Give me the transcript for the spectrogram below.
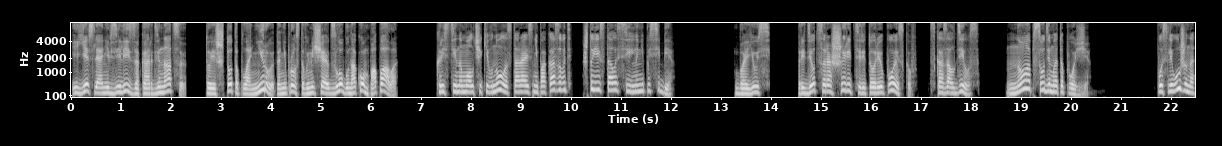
«И если они взялись за координацию, то есть что-то планируют, а не просто вымещают злобу на ком попало». Кристина молча кивнула, стараясь не показывать, что ей стало сильно не по себе. «Боюсь, придется расширить территорию поисков», — сказал Диус. «Но обсудим это позже». После ужина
